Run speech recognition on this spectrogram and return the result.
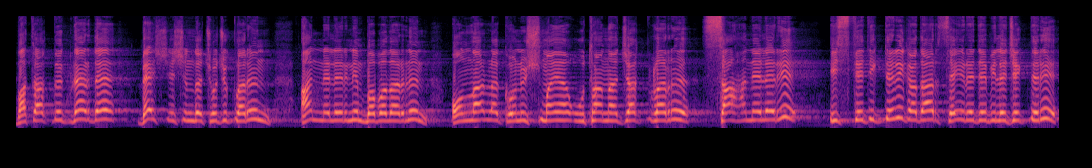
Bataklık nerede? 5 yaşında çocukların annelerinin babalarının onlarla konuşmaya utanacakları sahneleri istedikleri kadar seyredebilecekleri,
